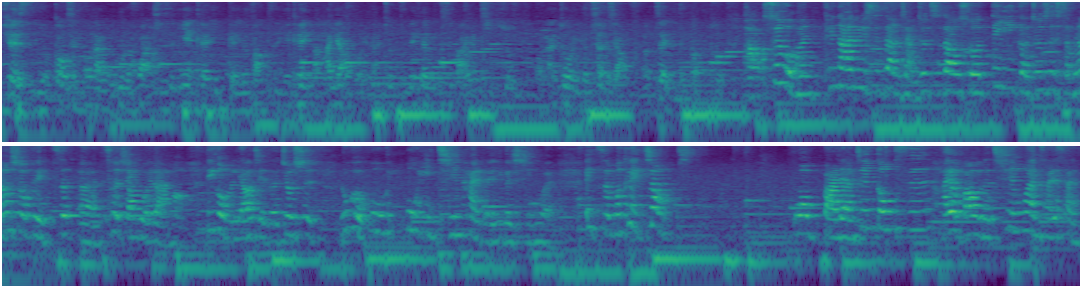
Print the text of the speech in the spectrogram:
确实有构成公然侮辱的话，其实你也可以给个房子，也可以把它要回来，就直接跟民事法院起诉，做一个撤销和证明的动作。好，所以我们听到律师这样讲，就知道说，第一个就是什么样时候可以撤呃撤销回来哈。第一个我们了解的就是，如果有故故意侵害的一个行为，哎，怎么可以叫我把两间公司，还有把我的千万财产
